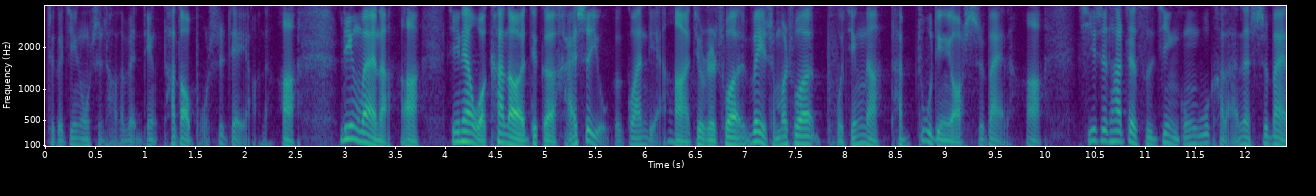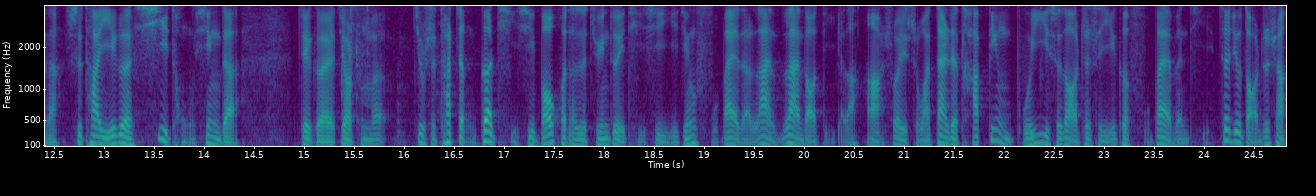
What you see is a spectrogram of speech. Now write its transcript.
这个金融市场的稳定，他倒不是这样的啊。另外呢啊，今天我看到这个还是有个观点啊。啊，就是说，为什么说普京呢？他注定要失败的啊！其实他这次进攻乌克兰的失败呢，是他一个系统性的，这个叫什么？就是他整个体系，包括他的军队体系，已经腐败的烂烂到底了啊！说句实话，但是他并不意识到这是一个腐败问题，这就导致上，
